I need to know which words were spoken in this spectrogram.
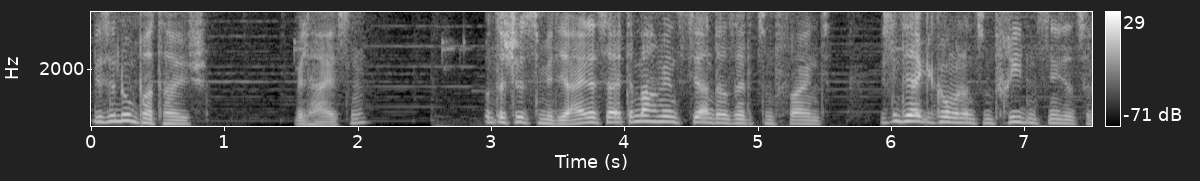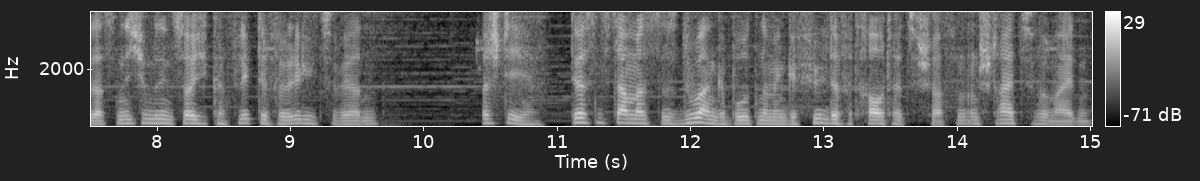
Wir sind unparteiisch. Will heißen, unterstützen wir die eine Seite, machen wir uns die andere Seite zum Feind. Wir sind hergekommen, uns im Frieden niederzulassen, nicht um in solche Konflikte verwickelt zu werden. Verstehe. Du hast uns damals das Du angeboten, um ein Gefühl der Vertrautheit zu schaffen und Streit zu vermeiden.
